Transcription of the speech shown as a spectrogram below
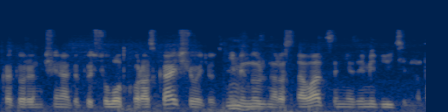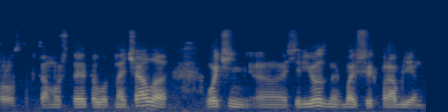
которые начинают эту всю лодку раскачивать, вот с ними нужно расставаться незамедлительно просто, потому что это вот начало очень э, серьезных больших проблем.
